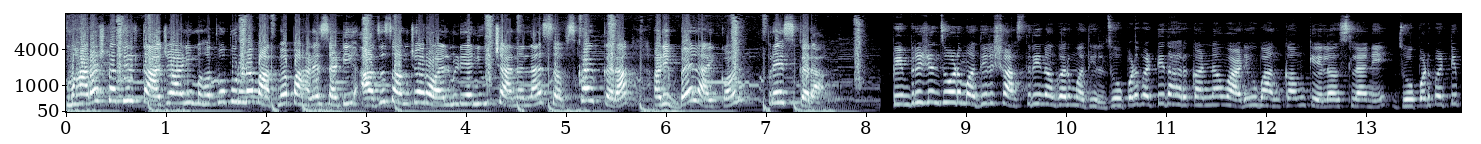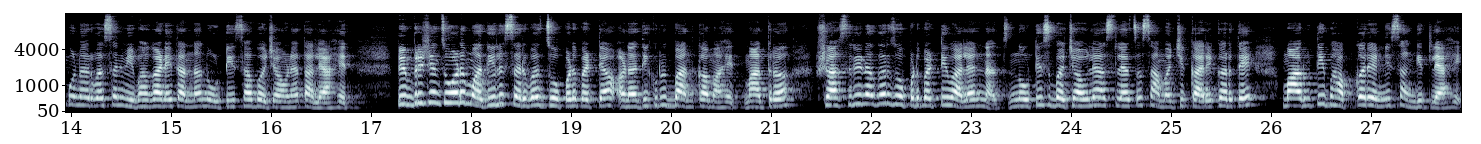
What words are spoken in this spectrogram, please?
महाराष्ट्रातील ताज्या आणि महत्त्वपूर्ण बातम्या पाहण्यासाठी आजच आमच्या रॉयल मीडिया न्यूज चॅनलला सबस्क्राईब करा आणि बेल आयकॉन प्रेस करा. पिंपरी चिंचवड मधील शास्त्री नगर मधील झोपडपट्टी धारकांना वाढीव बांधकाम केलं असल्याने झोपडपट्टी पुनर्वसन विभागाने त्यांना नोटिसा बजावण्यात आल्या आहेत. पिंपरी चिंचवड मधील सर्वच झोपडपट्ट्या अनधिकृत बांधकाम आहेत. मात्र शास्त्रीनगर झोपडपट्टीवाल्यांनाच नोटीस बजावल्या असल्याचं सामाजिक कार्यकर्ते मारुती भापकर यांनी सांगितले आहे.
